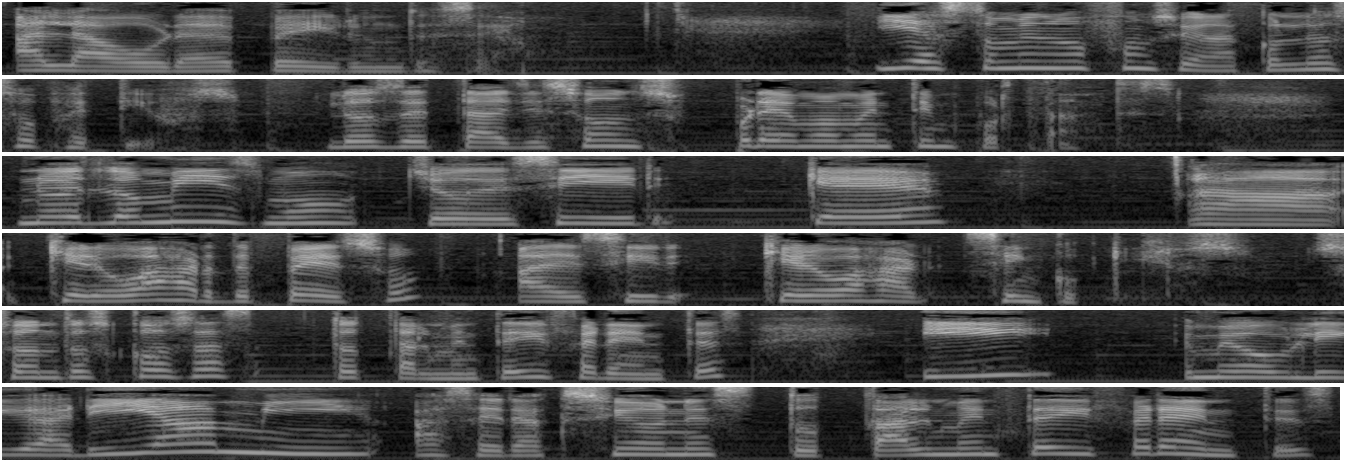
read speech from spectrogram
a la hora de pedir un deseo. Y esto mismo funciona con los objetivos. Los detalles son supremamente importantes. No es lo mismo yo decir que Quiero bajar de peso a decir quiero bajar 5 kilos. Son dos cosas totalmente diferentes y me obligaría a mí a hacer acciones totalmente diferentes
